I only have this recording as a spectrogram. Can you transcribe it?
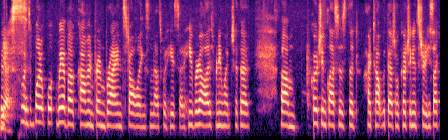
Yes. Was what, what, we have a common friend, Brian Stallings, and that's what he said. He realized when he went to the um, coaching classes that I taught with Agile Coaching Institute, he's like,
